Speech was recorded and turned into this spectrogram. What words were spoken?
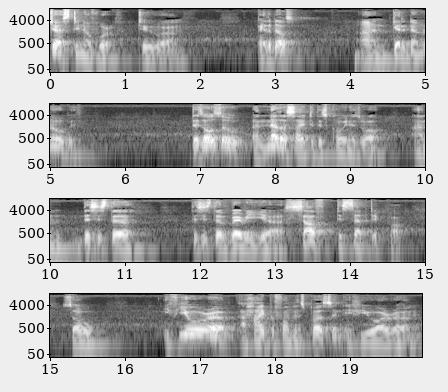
just enough work to um, pay the bills and get it done and over with. There's also another side to this coin as well, and this is the this is the very uh, self-deceptive part. So, if you're a, a, high performance person, if you are um,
